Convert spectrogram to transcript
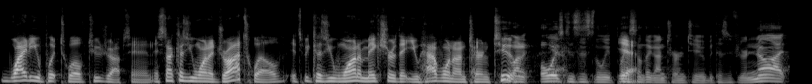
why do you put 12 two drops in? It's not because you want to draw 12, it's because you want to make sure that you have one on turn two. You want to always consistently play Yeah. something on turn two because if you're not,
